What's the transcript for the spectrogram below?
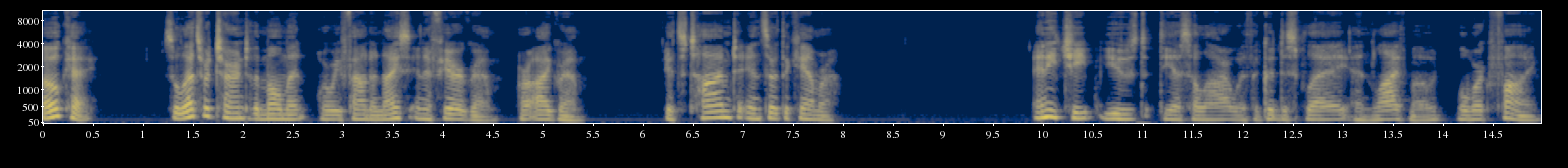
Okay, so let's return to the moment where we found a nice interferogram or I-gram. It's time to insert the camera. Any cheap used DSLR with a good display and live mode will work fine,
